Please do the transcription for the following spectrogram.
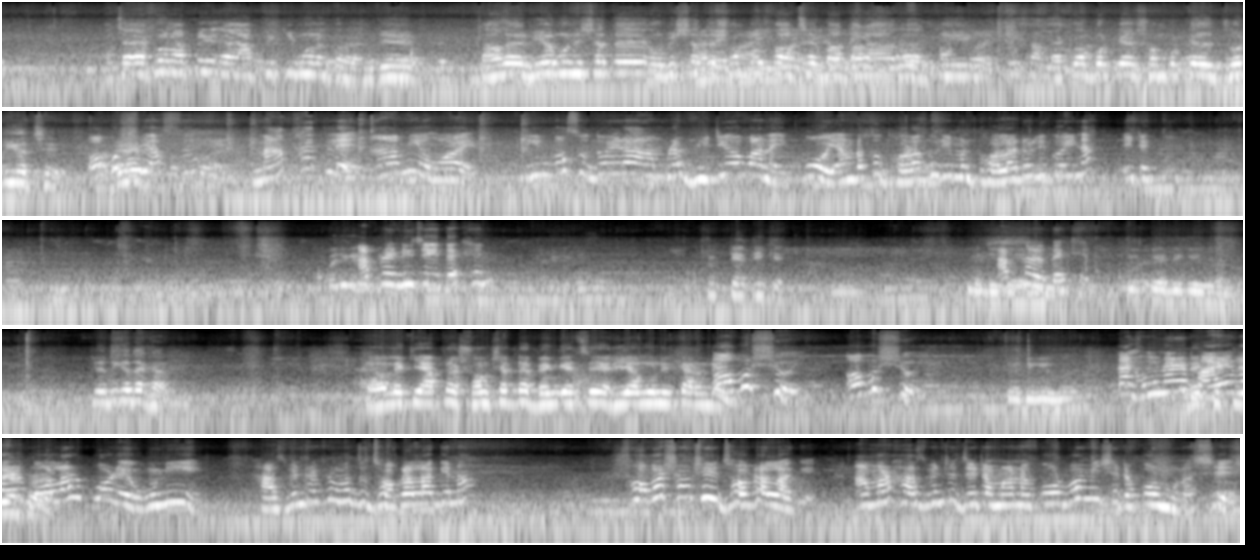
আচ্ছা এখন আপনি আপনি কি মনে করেন যে তাহলে রিয়ামনির সাথে অভির সাথে সম্পর্ক আছে বা তারা কি একে অপরকে সম্পর্কে জড়িয়েছে? অবশ্যই আছে। না থাকলে আমি ওই তিন বছর ধরে আমরা ভিডিও বানাই কই? আমরা তো ধরাধরি মানে ঢলাঢলি করি না এটা কি? আপনারা নিজেই দেখেন। আপনারা দেখেন। এদিকে দেখান। তাহলে কি আপনার সংসারটা ভেঙেছে রিয়ামুনির কারণে? অবশ্যই। অবশ্যই। কারণ ওনারা বারে বারে বলার পরে উনি হাজবেন্ড ওয়াইফের মধ্যে ঝগড়া লাগে না। সবার সংসারে ঝগড়া লাগে। আমার হাজবেন্ডের যেটা মানা করব আমি সেটা করব না শেষ।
